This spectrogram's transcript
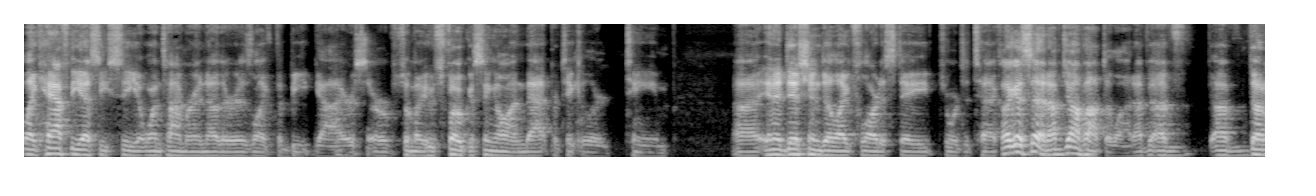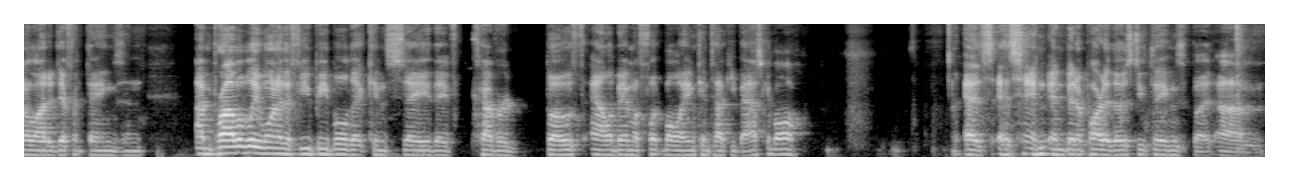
like half the SEC at one time or another is like the beat guy or, or somebody who's focusing on that particular team. Uh, in addition to like Florida State, Georgia Tech. Like I said, I've job hopped a lot. I've I've I've done a lot of different things, and I'm probably one of the few people that can say they've covered both Alabama football and Kentucky basketball, as as and, and been a part of those two things. But um,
